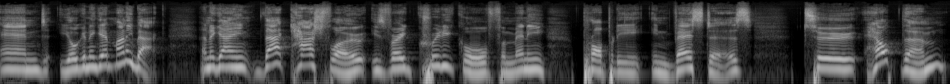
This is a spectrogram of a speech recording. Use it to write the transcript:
and you're going to get money back. And again, that cash flow is very critical for many property investors to help them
